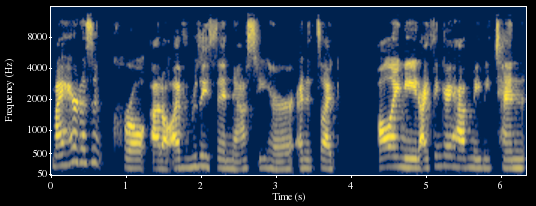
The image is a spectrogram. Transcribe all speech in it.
my hair doesn't curl at all. I have really thin, nasty hair, and it's like all I need. I think I have maybe 10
